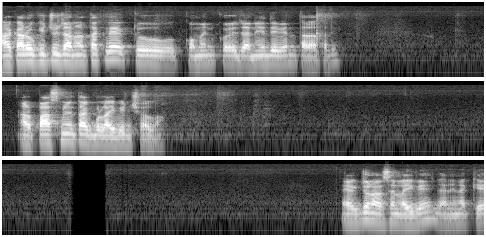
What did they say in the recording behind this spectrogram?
আর কারও কিছু জানার থাকলে একটু কমেন্ট করে জানিয়ে দেবেন তাড়াতাড়ি। আর পাঁচ মিনিট থাকব লাইভ ইনশাল্লাহ একজন আছেন লাইভে জানি না কে।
